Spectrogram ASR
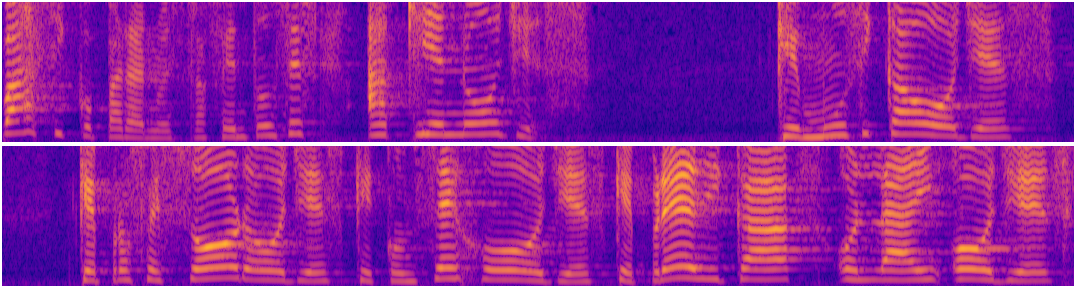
básico para nuestra fe. Entonces, ¿a quién oyes? ¿Qué música oyes? ¿Qué profesor oyes? ¿Qué consejo oyes? ¿Qué prédica online oyes?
